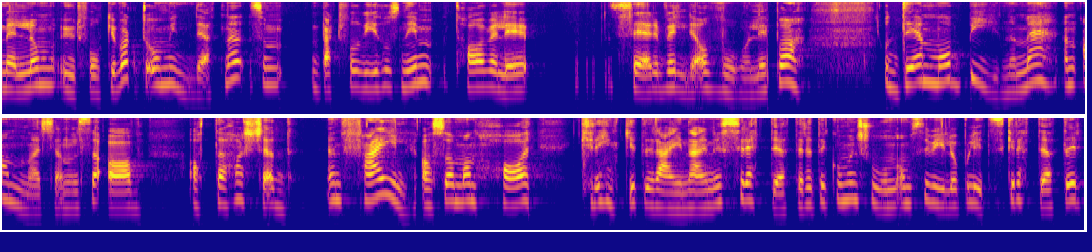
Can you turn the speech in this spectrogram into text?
mellom urfolket vårt og myndighetene, som i hvert fall vi hos NIM veldig, ser veldig alvorlig på. Og Det må begynne med en anerkjennelse av at det har skjedd en feil. Altså Man har krenket reineiernes rettigheter etter konvensjonen om sivile og politiske rettigheter,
